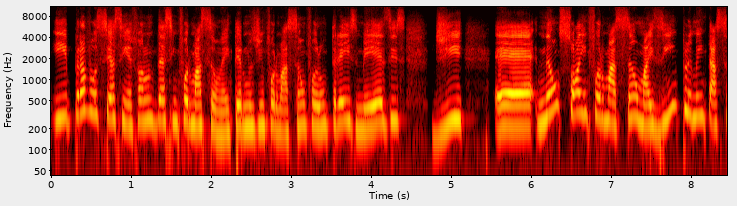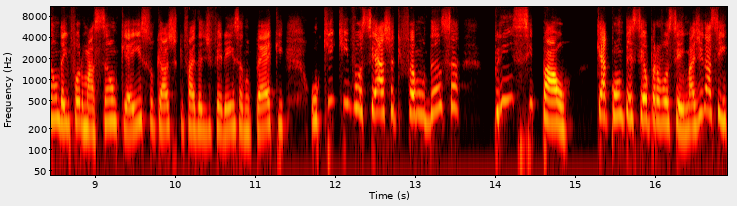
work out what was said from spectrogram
E para você, assim, falando dessa informação, né, em termos de informação, foram três meses de é, não só informação, mas implementação da informação, que é isso que eu acho que faz a diferença no PEC. O que, que você acha que foi a mudança principal que aconteceu para você? Imagina assim,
